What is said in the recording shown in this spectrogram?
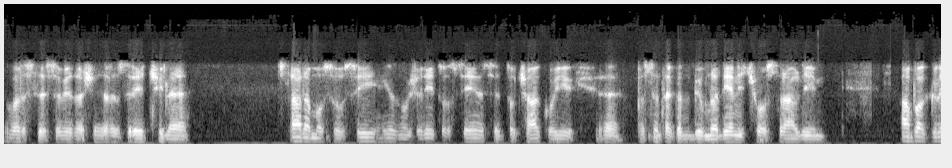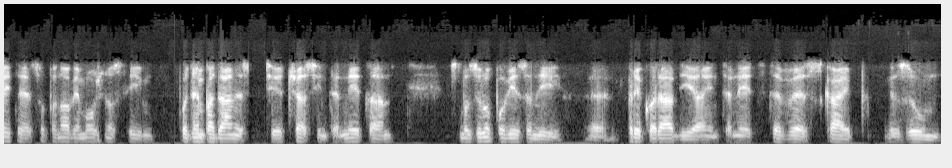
vrste seveda še razrečile, staramo se vsi, jaz sem že leto 70, očakal jih, eh, pa sem takrat bil mladenič v Avstraliji. Ampak, gledajte, so pa nove možnosti, potem pa danes je čas interneta, smo zelo povezani eh, preko radija, internet, TV, Skype, Zoom,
